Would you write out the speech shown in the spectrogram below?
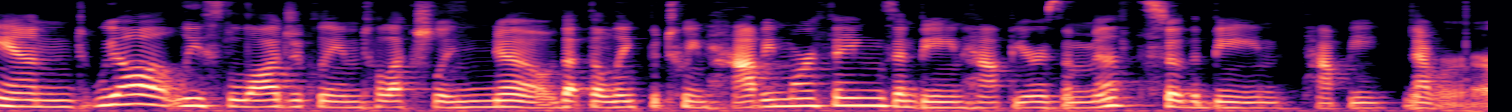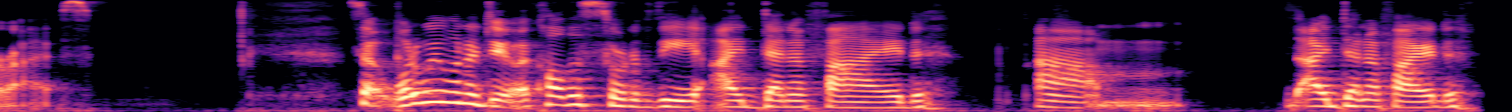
And we all, at least logically and intellectually, know that the link between having more things and being happier is a myth, so the being happy never arrives. So, what do we want to do? I call this sort of the identified, um, identified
